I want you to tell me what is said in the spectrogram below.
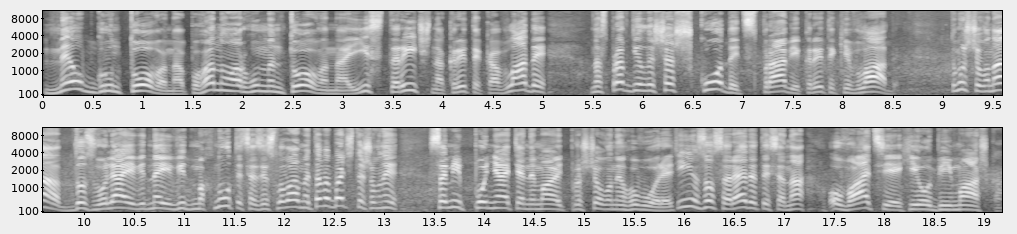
Необґрунтована, погано аргументована і істерична критика влади насправді лише шкодить справі критики влади. Тому що вона дозволяє від неї відмахнутися зі словами, та ви бачите, що вони самі поняття не мають про що вони говорять, і зосередитися на оваціях і обіймашках.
